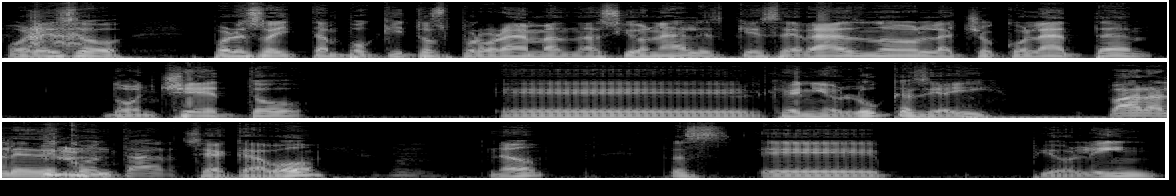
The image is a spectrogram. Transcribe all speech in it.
Por eso, por eso hay tan poquitos programas nacionales, que es Erasmo, La Chocolata, Don Cheto, eh, el genio Lucas y ahí. Párale de contar. Se acabó, ¿no? Entonces, eh, Piolín,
